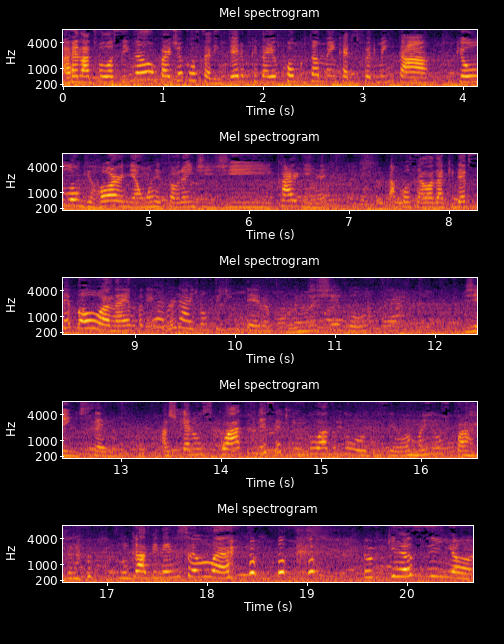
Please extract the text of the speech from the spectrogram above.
A Renata falou assim, não, perde a costela inteira, porque daí eu como também, quero experimentar. Porque o Longhorn é um restaurante de carne, né? A costela daqui deve ser boa, né? Eu falei, é verdade, vamos pedir inteira. Quando chegou. Gente, sério. Acho que eram uns quatro desse aqui, um do lado do outro, assim, ó. Imagina uns quatro. Não cabe nem no celular. Eu fiquei assim, ó.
